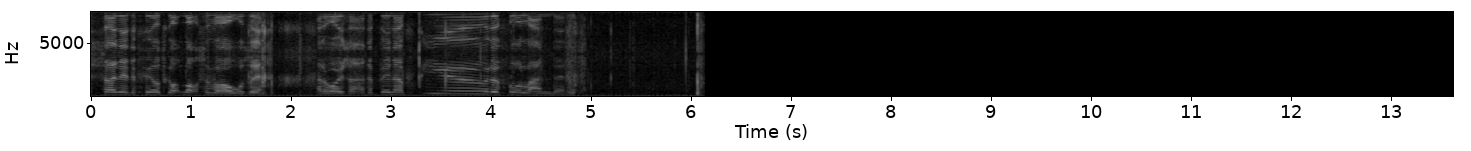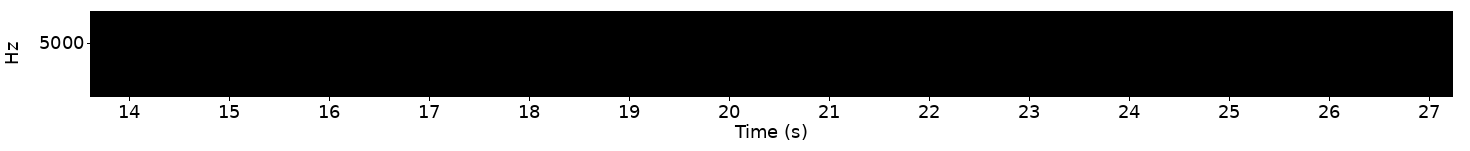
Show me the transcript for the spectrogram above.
this side of the field's got lots of holes in. Otherwise that would have been a beautiful landing.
